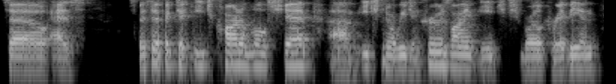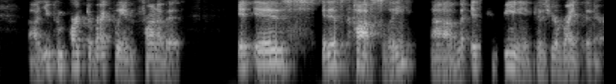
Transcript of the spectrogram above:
So, as specific to each Carnival ship, um, each Norwegian cruise line, each Royal Caribbean, uh, you can park directly in front of it. It is it is costly, uh, but it's convenient because you're right there.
